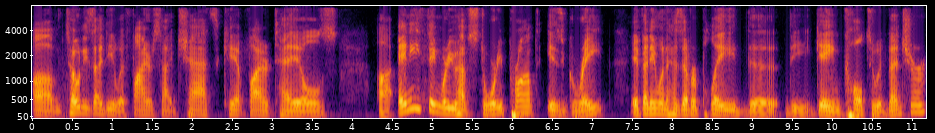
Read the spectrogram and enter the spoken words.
Um, Tony's idea with fireside chats, campfire tales, uh, anything where you have story prompt is great. If anyone has ever played the the game Call to Adventure,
